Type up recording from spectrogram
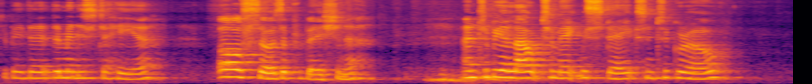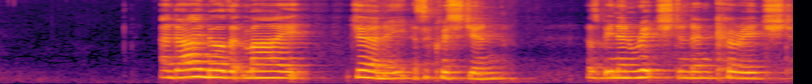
to be the, the minister here, also as a probationer, and to be allowed to make mistakes and to grow. And I know that my journey as a Christian has been enriched and encouraged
